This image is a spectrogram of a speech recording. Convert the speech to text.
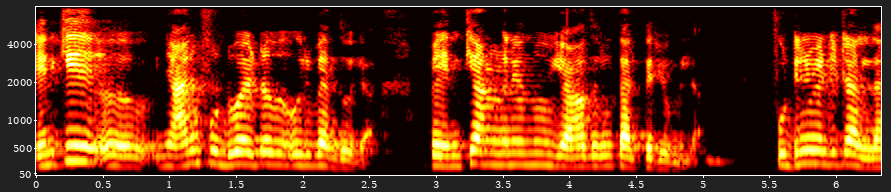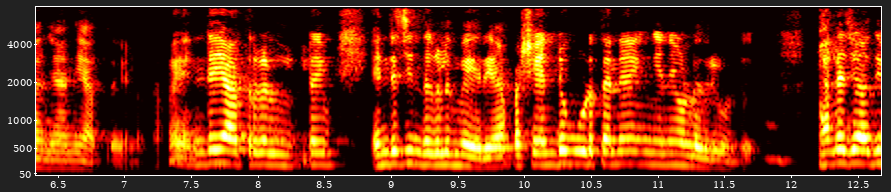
എനിക്ക് ഞാനും ഫുഡുമായിട്ട് ഒരു ബന്ധമില്ല അപ്പൊ എനിക്ക് അങ്ങനെയൊന്നും യാതൊരു താല്പര്യവുമില്ല. ഫുഡിന് വേണ്ടിയിട്ടല്ല ഞാൻ യാത്ര ചെയ്യണത് അപ്പൊ എന്റെ യാത്രകളുടെയും എന്റെ ചിന്തകളും വേറെയാ. പക്ഷെ എന്റെ കൂടെ തന്നെ ഇങ്ങനെയുള്ളവരും ഉണ്ട് പല ജാതി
